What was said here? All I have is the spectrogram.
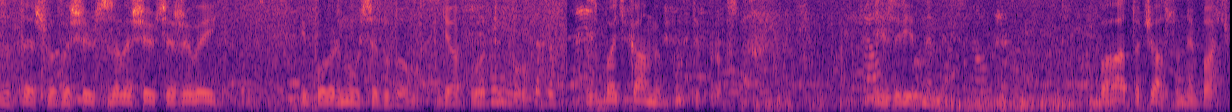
За те, що лишився, залишився живий і повернувся додому. Дякувати Богу. З батьками бути просто. І з рідними. Багато часу не бачу.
